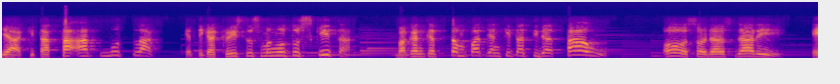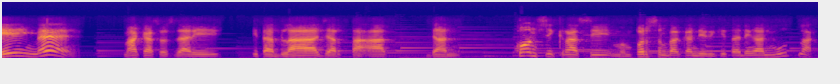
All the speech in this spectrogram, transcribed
Ya, kita taat mutlak ketika Kristus mengutus kita, bahkan ke tempat yang kita tidak tahu. Oh, saudara-saudari, amen. Maka saudari, kita belajar taat dan konsekrasi mempersembahkan diri kita dengan mutlak.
